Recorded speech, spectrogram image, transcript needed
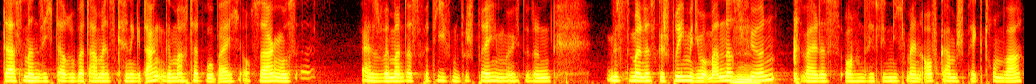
dass man sich darüber damals keine Gedanken gemacht hat, wobei ich auch sagen muss, also wenn man das vertiefend besprechen möchte, dann müsste man das Gespräch mit jemand anders mhm. führen, weil das offensichtlich nicht mein Aufgabenspektrum war.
